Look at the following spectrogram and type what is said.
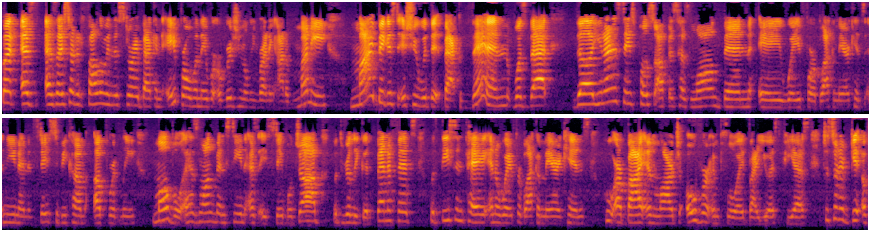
But as as I started following this story back in April when they were originally running out of money, my biggest issue with it back then was that the United States Post Office has long been a way for black Americans in the United States to become upwardly mobile. It has long been seen as a stable job with really good benefits, with decent pay, and a way for black Americans who are by and large overemployed by USPS to sort of get a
